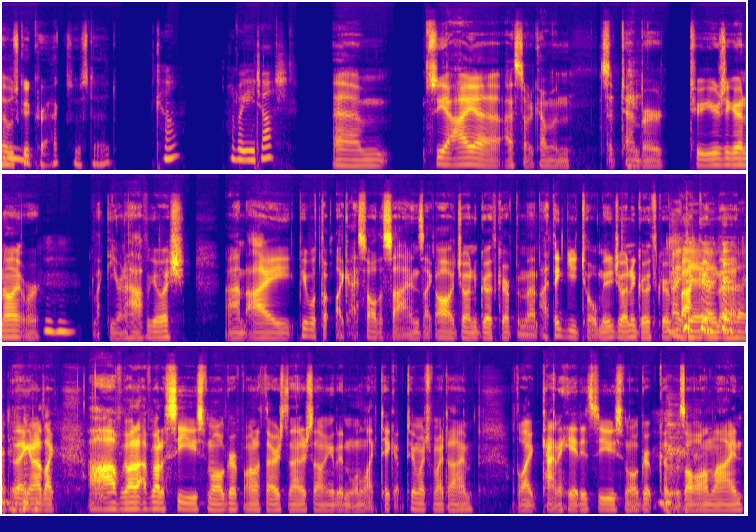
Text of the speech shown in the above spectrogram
it was Mhm. good crack so stayed cool. What about you, Josh? Um. So yeah, I uh I started coming September two years ago now, or Mm-hmm. like a year and a half ago ish. And I people thought like I saw the signs like oh join a growth group. And then I think you told me to join a growth group I back did, in I the did, I thing. And I was like oh I've got I've got a CU small group on a Thursday night or something. I didn't want to like take up too much of my time. Although I kind of hated CU small group because it was all online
